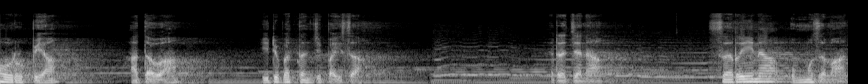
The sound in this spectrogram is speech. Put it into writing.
ഉറുപ്പ്യ അഥവാ ഇരുപത്തഞ്ച് പൈസ. രചന സെറീന ഉമ്മുസമാൻ.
